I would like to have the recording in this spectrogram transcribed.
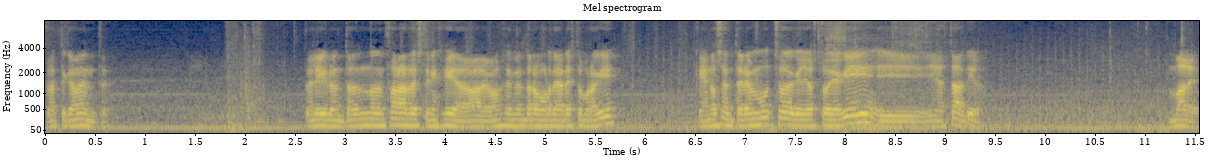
Prácticamente. Peligro, entrando en zona restringida. Vale, vamos a intentar bordear esto por aquí. Que no se enteren mucho de que yo estoy aquí y, y ya está, tío. Vale.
